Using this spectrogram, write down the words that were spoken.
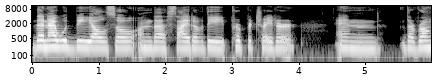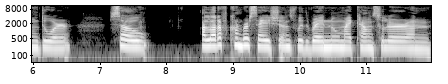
then I would be also on the side of the perpetrator and the wrongdoer. So a lot of conversations with Renu, my counselor, on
